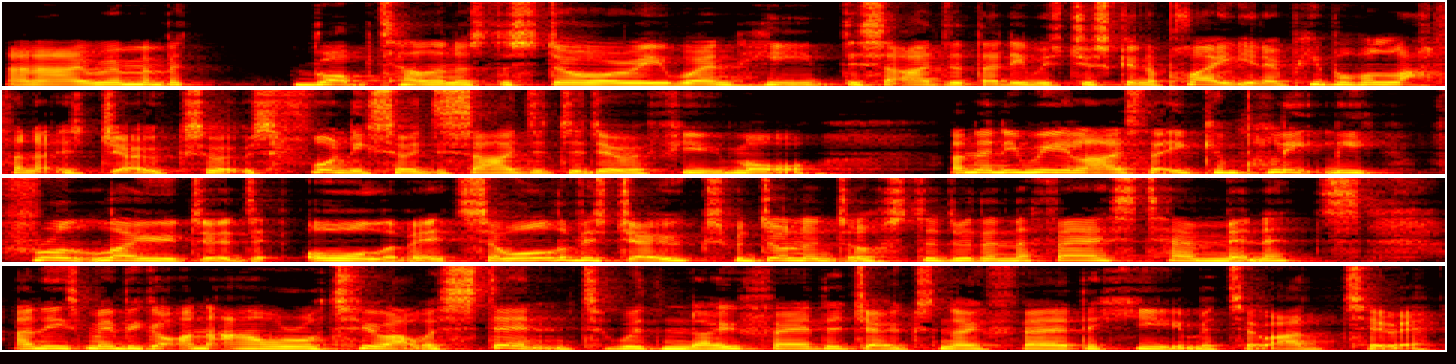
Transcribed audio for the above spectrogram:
And I remember Rob telling us the story when he decided that he was just going to play. You know, people were laughing at his jokes, so it was funny, so he decided to do a few more. And then he realised that he completely front loaded all of it. So all of his jokes were done and dusted within the first 10 minutes. And he's maybe got an hour or two hour stint with no further jokes, no further humour to add to it.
